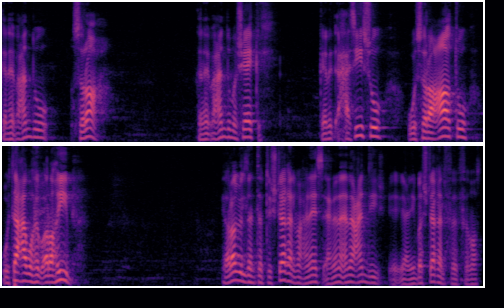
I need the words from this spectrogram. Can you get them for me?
كان هيبقى عنده صراع كان هيبقى عنده مشاكل. كانت أحاسيسه وصراعاته وتعبه هيبقى رهيب. يا راجل ده أنت بتشتغل مع ناس يعني أنا أنا عندي يعني بشتغل في في مصر.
